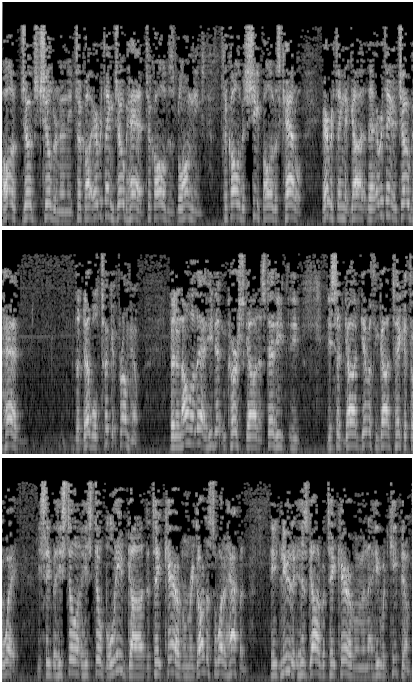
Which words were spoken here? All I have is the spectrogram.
all of Job's children, and he took all, everything Job had, took all of his belongings, took all of his sheep, all of his cattle, everything that God, that everything that Job had, the devil took it from him. But in all of that, he didn't curse God. Instead, he he he said, "God giveth and God taketh away." You see, but he still he still believed God to take care of him, regardless of what had happened. He knew that his God would take care of him and that he would keep him.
